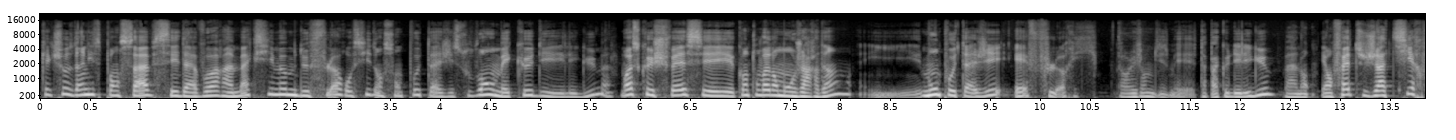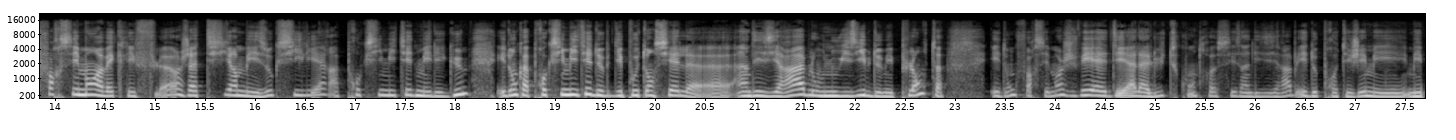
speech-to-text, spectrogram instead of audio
quelque chose d'indispensable, c'est d'avoir un maximum de fleurs aussi dans son potager. Souvent, on met que des légumes. Moi, ce que je fais, c'est quand on va dans mon jardin, mon potager est fleuri. Alors les gens me disent mais t'as pas que des légumes? Ben non. Et en fait j'attire forcément avec les fleurs, j'attire mes auxiliaires à proximité de mes légumes et donc à proximité de, des potentiels euh, indésirables ou nuisibles de mes plantes. Et donc forcément je vais aider à la lutte contre ces indésirables et de protéger mes, mes,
